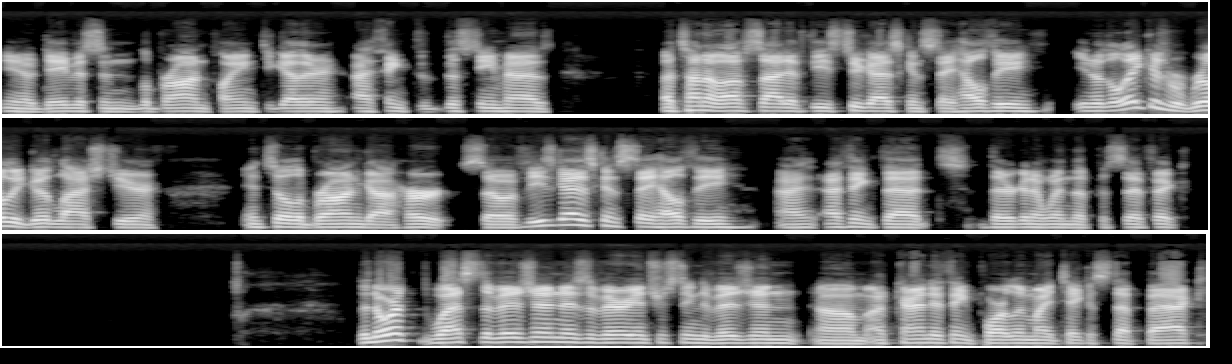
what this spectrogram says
you know Davis and LeBron playing together. I think that this team has a ton of upside if these two guys can stay healthy. You know, the Lakers were really good last year until LeBron got hurt. So if these guys can stay healthy, I, I think that they're going to win the Pacific. The Northwest Division is a very interesting division. Um, I kind of think Portland might take a step back.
